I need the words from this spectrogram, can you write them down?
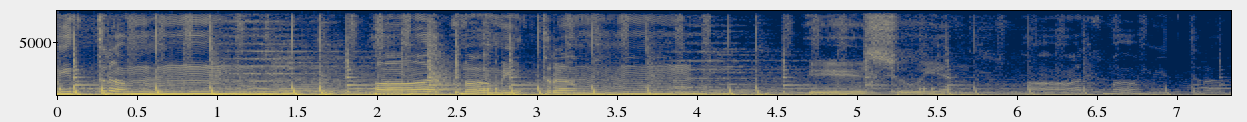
ആത്മമിത്രം ആത്മമിത്രം. യേശുയൻ ആത്മമിത്രം.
